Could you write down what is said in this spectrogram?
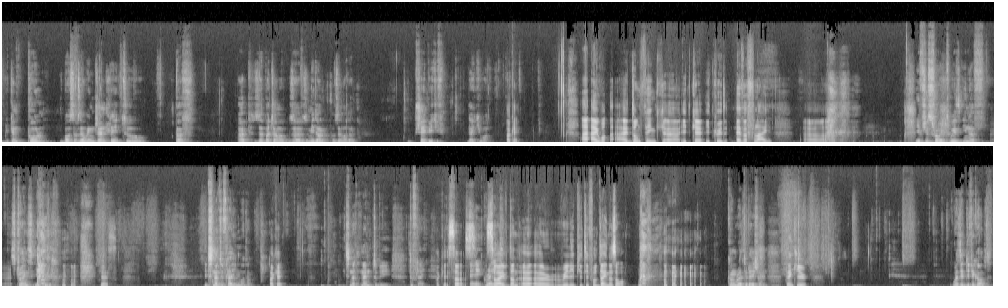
you can pull both of the wings gently to puff up the bottom of the, the middle of the model. Shape it if, like you want. Okay. I I, wa- I don't think uh, it ca- it could ever fly. Uh, If you throw it with enough strength, will. yes. it's not a flying model. Okay. It's not meant to be to fly. Okay. So Hey, great. so I've done a, a really beautiful dinosaur. Congratulations. Thank you. Was it difficult?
